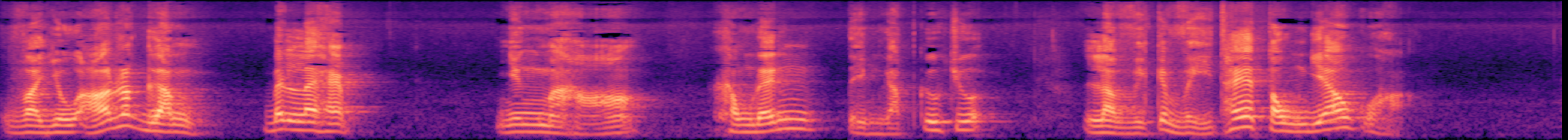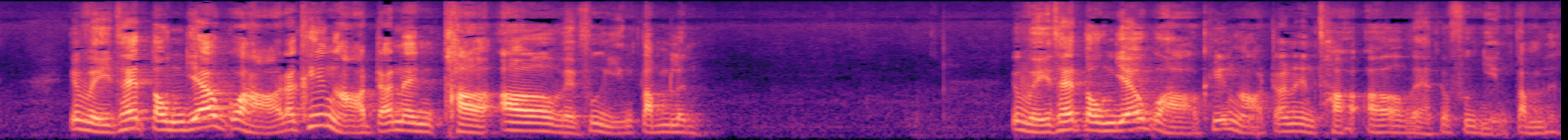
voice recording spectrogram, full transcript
và dù ở rất gần Bethlehem, nhưng mà họ không đến tìm gặp cứu Chúa là vì cái vị thế tôn giáo của họ. Cái vị thế tôn giáo của họ đã khiến họ trở nên thờ ơ về phương diện tâm linh cái vị thế tôn giáo của họ khiến họ trở nên thờ ơ về cái phương diện tâm linh.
